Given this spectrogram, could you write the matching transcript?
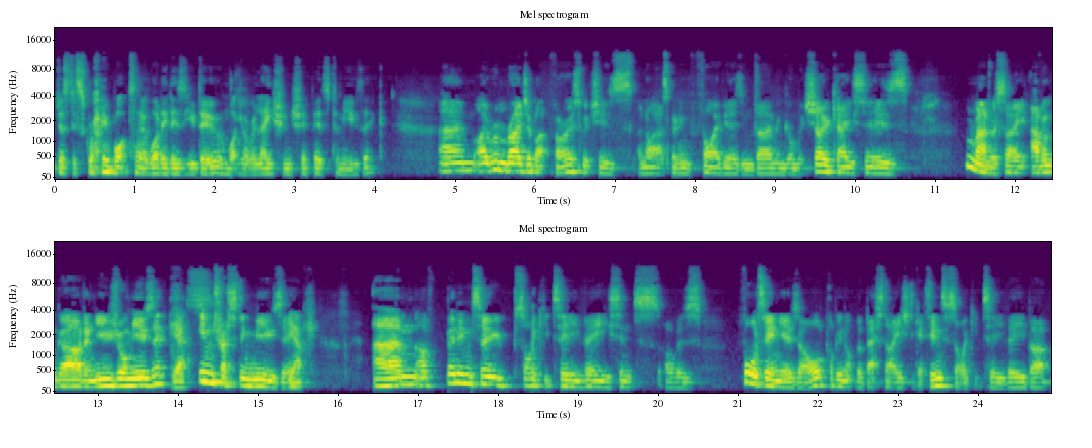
just describe what uh, what it is you do and what your relationship is to music. Um, I run of Black Forest, which is a night out spending five years in Birmingham, which showcases, how do I say, avant-garde, unusual music. Yes. Interesting music. Yeah. Um, I've been into psychic TV since I was 14 years old. Probably not the best age to get into psychic TV, but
